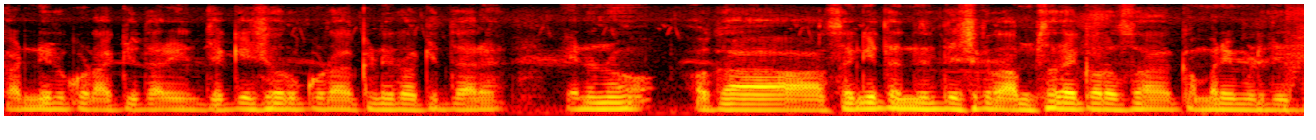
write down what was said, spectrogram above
ಕಣ್ಣೀರು ಕೂಡ ಹಾಕಿದ್ದಾರೆ. ಇನ್ನು ಜಗ್ಗೇಶ್ ಅವರು ಕೂಡ ಕಣ್ಣೀರು ಹಾಕಿದ್ದಾರೆ. ಇನ್ನೂ ಸಂಗೀತ ನಿರ್ದೇಶಕರ ಅವರು ಸಹ ಕಂಬನಿ ಮಿಡಿದಿದ್ದಾರೆ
